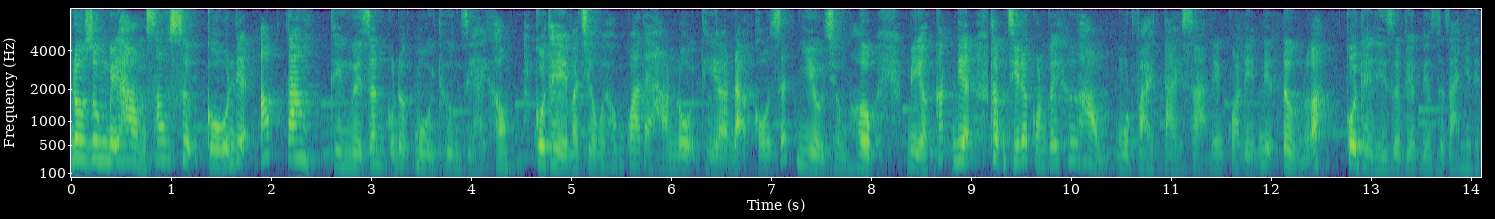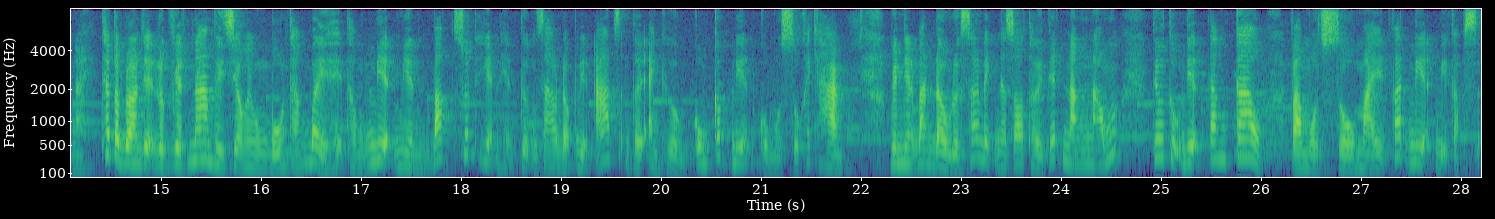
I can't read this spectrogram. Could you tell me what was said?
Đồ dùng bị hỏng sau sự cố điện áp tăng thì người dân có được bồi thường gì hay không? Cụ thể vào chiều ngày hôm qua tại Hà Nội thì à, đã có rất nhiều trường hợp bị à, cắt điện, thậm chí là còn gây hư hỏng một vài tài sản liên quan đến điện tử nữa. Cụ thể thì sự việc được diễn ra như thế này. Theo Tập đoàn Điện lực Việt Nam thì chiều ngày 4 tháng 7 hệ thống điện miền Bắc xuất hiện hiện tượng dao động điện áp dẫn tới ảnh hưởng cung cấp điện của một số khách hàng. Nguyên nhân ban đầu được xác định là do thời tiết nắng nóng, tiêu thụ điện tăng cao và một số máy phát điện bị gặp sự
